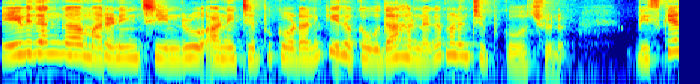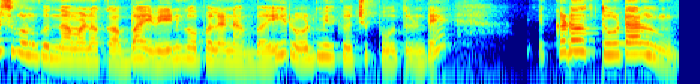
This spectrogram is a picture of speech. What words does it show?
ఏ విధంగా మరణించిండ్రు అని చెప్పుకోవడానికి ఇది ఒక ఉదాహరణగా మనం చెప్పుకోవచ్చును. బిస్కెట్స్ కొనుక్కుందామని ఒక అబ్బాయి వేణుగోపాల్ అనే అబ్బాయి రోడ్డు మీదకి వచ్చి పోతుంటే ఎక్కడో తూటాలు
